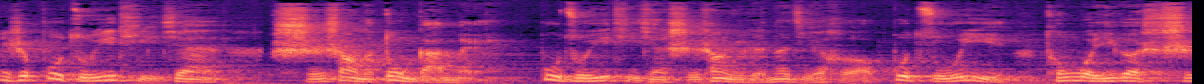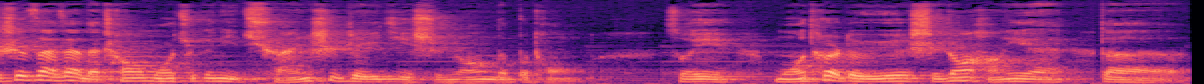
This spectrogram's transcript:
那是不足以体现时尚的动感美，不足以体现时尚与人的结合，不足以通过一个实实在在的超模去给你诠释这一季时装的不同。所以，模特对于时装行业的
